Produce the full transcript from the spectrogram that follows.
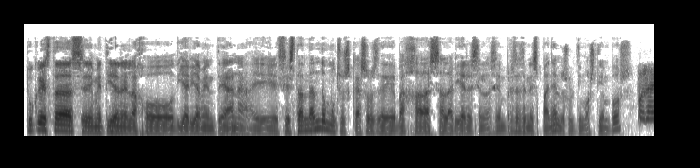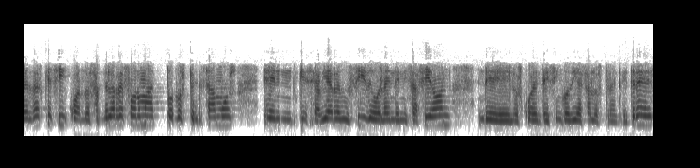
Tú que estás eh, metida en el ajo diariamente, Ana, eh, ¿se están dando muchos casos de bajadas salariales en las empresas en España en los últimos tiempos? Pues la verdad es que sí. Cuando salió la reforma, todos pensamos en que se había reducido la indemnización de los 45 días a los 33,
